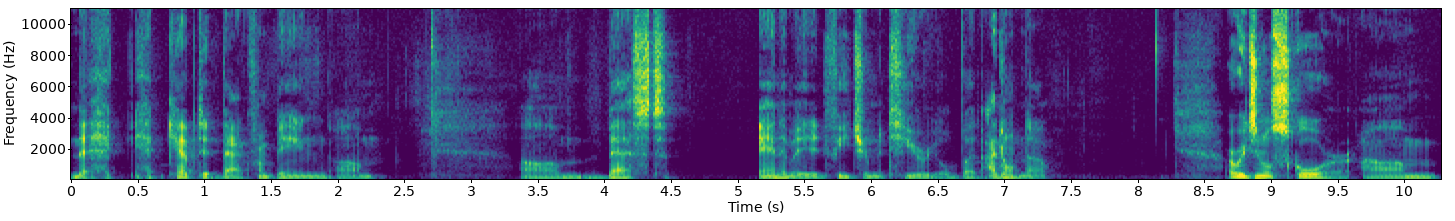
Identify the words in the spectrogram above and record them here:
that kept it back from being um, um, best animated feature material, but I don't know. original score. Um,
